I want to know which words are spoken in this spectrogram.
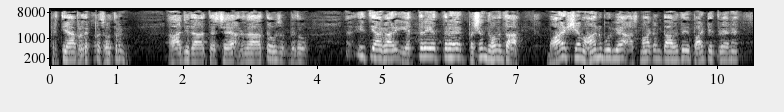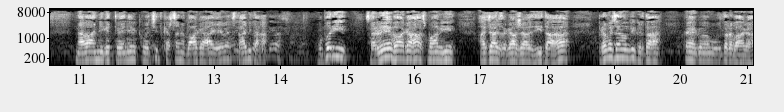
प्रत्ययः पृथक् सूत्रम् इत्याकार यत्र यत्र पश्यन्तु भवन्तः भाष्यमानुपूर्व्य अस्माकं तावत् पाठ्यत्वेन, नवान्निकत्वेन क्वचित् कश्चन भागः एव स्थापितः। उपरि सर्वे भागाः अस्माभिः आचार्यसकाशात् अधीताः प्रवचनमपि कृतः उत्तरभागः।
